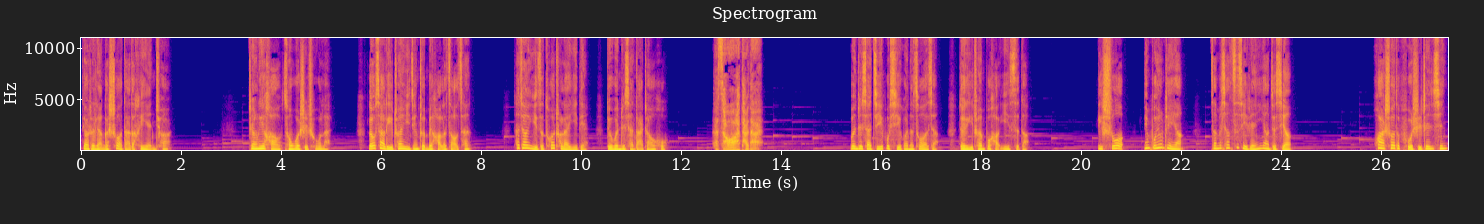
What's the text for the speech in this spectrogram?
吊着两个硕大的黑眼圈。整理好，从卧室出来，楼下李川已经准备好了早餐。他将椅子拖出来一点，对温之夏打招呼：“早啊，太太。”温之夏极不习惯的坐下，对李川不好意思道：“李叔，您不用这样。”咱们像自己人一样就行。话说的朴实真心，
